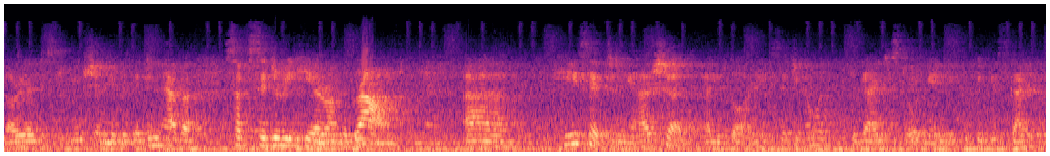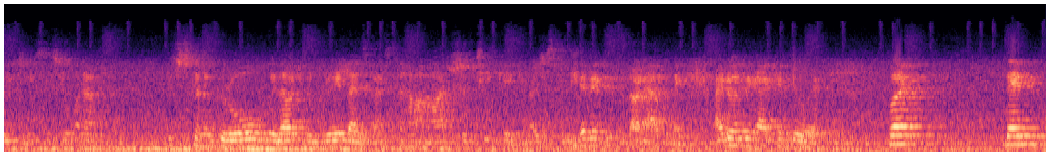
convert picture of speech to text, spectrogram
L'Oreal distribution because they didn't have a subsidiary here on the ground. Uh, he said to me, Arshad Ali Gauhar, he said, you know what the guy just told me, he's the biggest guy in the region. He says, you wanna, you're just gonna grow without even realizing. I said, ha, Arshad, TK, you know, just forget it, it's not happening. I don't think I can do it. But then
